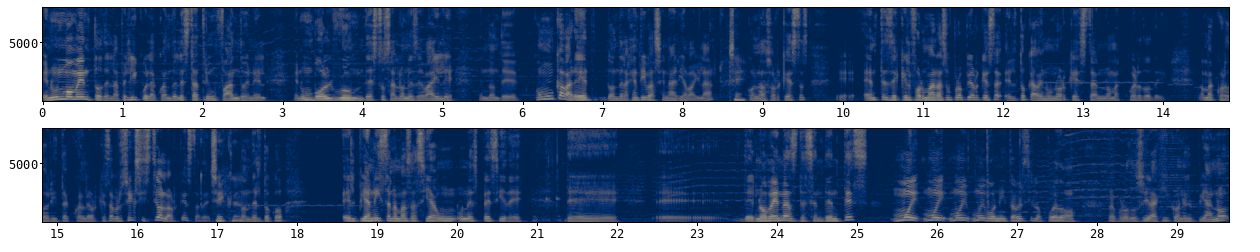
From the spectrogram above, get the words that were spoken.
en un momento de la película, cuando él está triunfando en, el, en un ballroom de estos salones de baile, en donde, como un cabaret, donde la gente iba a cenar y a bailar con las orquestas, eh, antes de que él formara su propia orquesta, él tocaba en una orquesta, no me acuerdo de, no me acuerdo ahorita cuál era la orquesta, pero sí existió la orquesta de donde él tocó el pianista nada más hacía una especie de, de, eh, de, novenas descendentes. Muy, muy, muy, muy bonito. A ver si lo puedo reproducir aquí con el piano.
